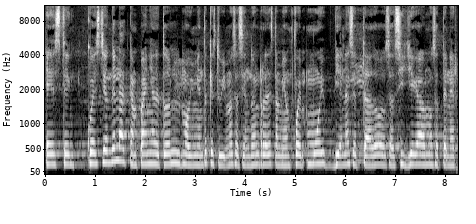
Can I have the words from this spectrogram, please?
Este, cuestión de la campaña, de todo el movimiento que estuvimos haciendo en redes, también fue muy bien aceptado. O sea, sí llegábamos a tener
